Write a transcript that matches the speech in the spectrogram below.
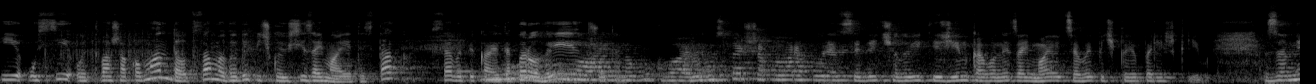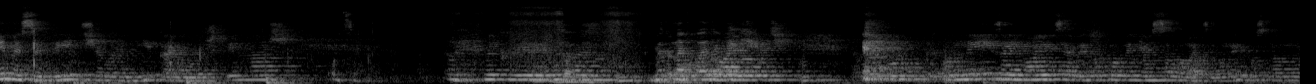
І усі, от ваша команда, от саме ви випічкою всі займаєтесь, так? Все випікаєте, Ну, пироги, що буквально, там? буквально. Ось перша пара поряд сидить чоловік і жінка, вони займаються випічкою пиріжків. За ними сидить чоловік, Альошкін наш. Оце. Ой, Мик- Михайло Миколайович. Вони займаються виготовленням салатів. У них в основному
